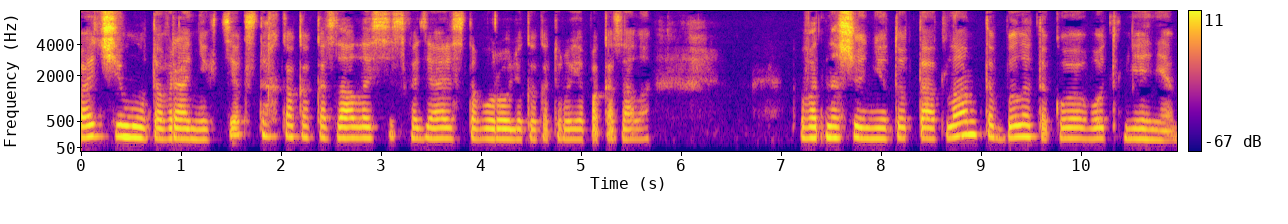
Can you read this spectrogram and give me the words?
Почему-то в ранних текстах, как оказалось, исходя из того ролика, который я показала, в отношении Тота Атланта было такое вот мнение.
